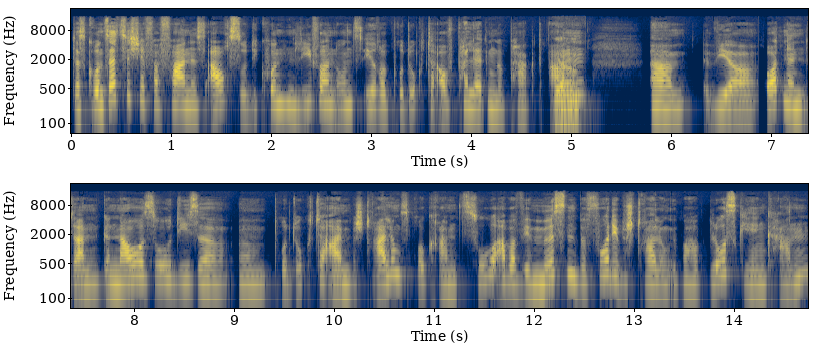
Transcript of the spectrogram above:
Das grundsätzliche Verfahren ist auch so. Die Kunden liefern uns ihre Produkte auf Paletten gepackt an. Ja wir ordnen dann genauso diese äh, Produkte einem Bestrahlungsprogramm zu, aber wir müssen, bevor die Bestrahlung überhaupt losgehen kann,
